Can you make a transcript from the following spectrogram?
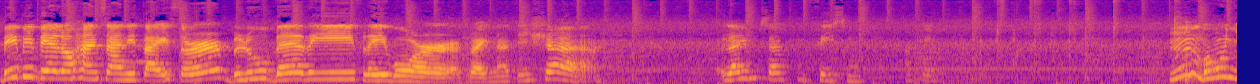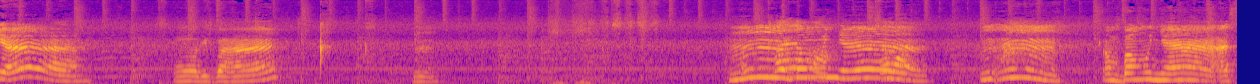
Baby Bello hand sanitizer, blueberry flavor. Try natin siya. Layo mo sa face mo. Okay. Hmm, bango niya. Oh, di ba? Hmm. Hmm, Ayaw bango mo. niya. Mm-mm. Ang bango niya, as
